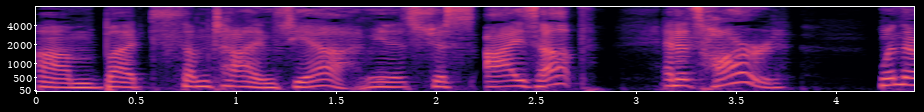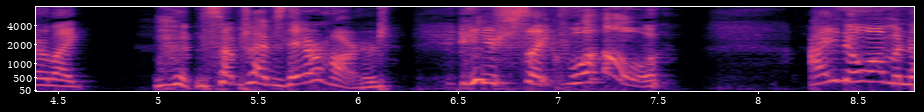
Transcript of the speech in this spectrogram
Um, but sometimes, yeah, I mean, it's just eyes up, and it's hard when they're like. Sometimes they're hard, and you're just like, whoa. I know I'm an,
